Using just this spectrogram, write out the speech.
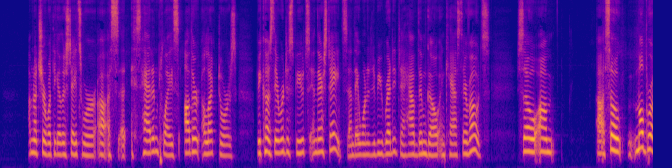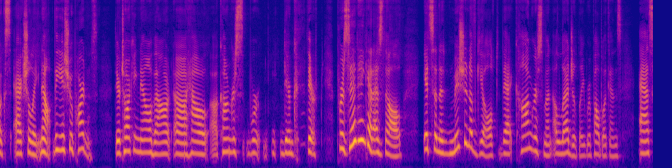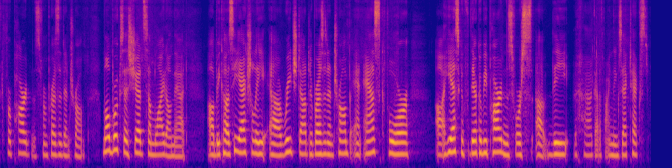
I'm not sure what the other states were, uh, had in place other electors because there were disputes in their states and they wanted to be ready to have them go and cast their votes. So, um, uh, so Mo Brooks actually now the issue of pardons. They're talking now about uh, how uh, Congress were they're they're presenting it as though it's an admission of guilt that congressmen allegedly Republicans ask for pardons from President Trump. Mo Brooks has shed some light on that uh, because he actually uh, reached out to President Trump and asked for uh, he asked if there could be pardons for the I got to find the exact text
